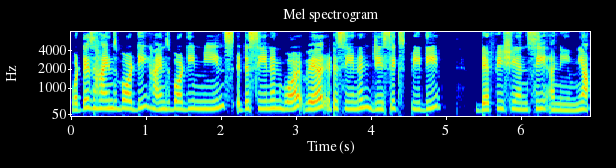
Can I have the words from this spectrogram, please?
what is Heinz body? Heinz body means it is seen in? Where? It is seen in G6PD deficiency anemia.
